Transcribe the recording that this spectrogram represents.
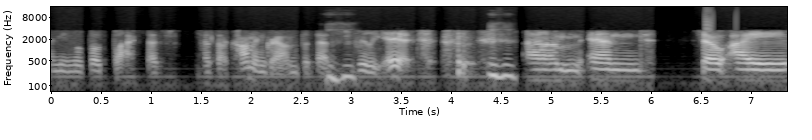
I mean, we're both black. That's that's our common ground, but that's mm-hmm. really it. mm-hmm. um, and so I,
